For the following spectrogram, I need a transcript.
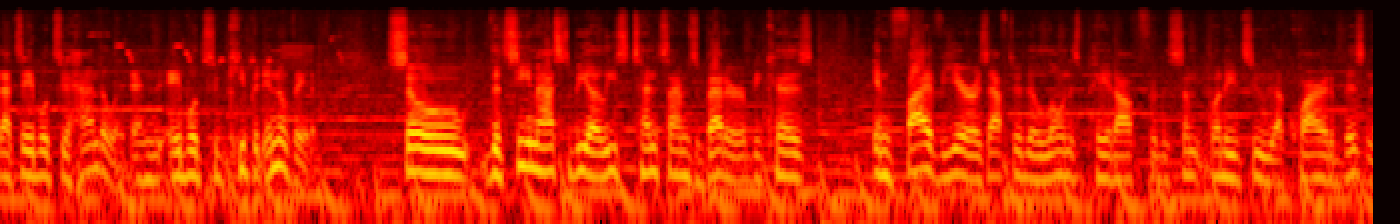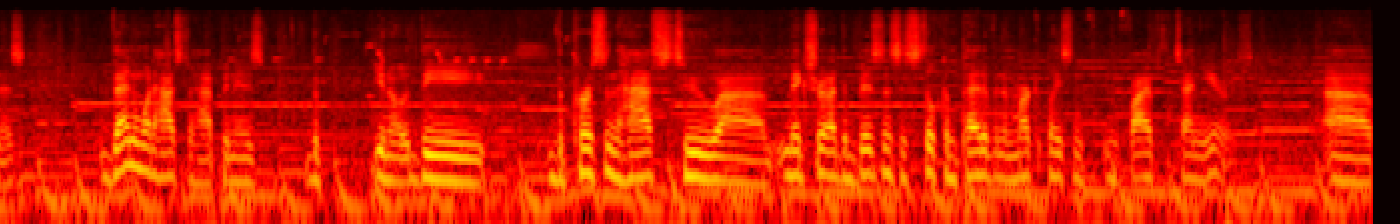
that's able to handle it and able to keep it innovative. So the team has to be at least 10 times better because in five years after the loan is paid off for the, somebody to acquire the business, then what has to happen is the you know the the person has to uh, make sure that the business is still competitive in the marketplace in, in five to ten years, uh,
